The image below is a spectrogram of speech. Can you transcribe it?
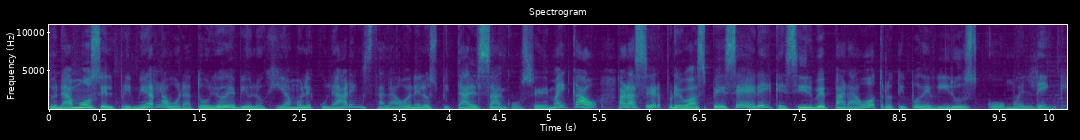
Donamos el primer laboratorio de biología molecular instalado en el Hospital San José de Maicao para hacer pruebas PCR y que sirve para otro tipo de virus como el dengue.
